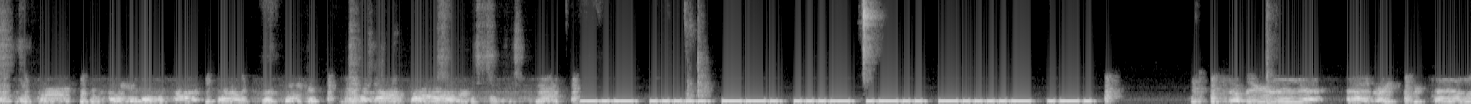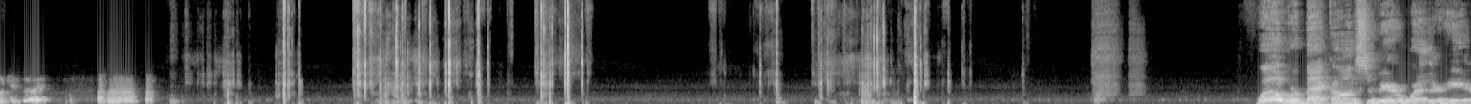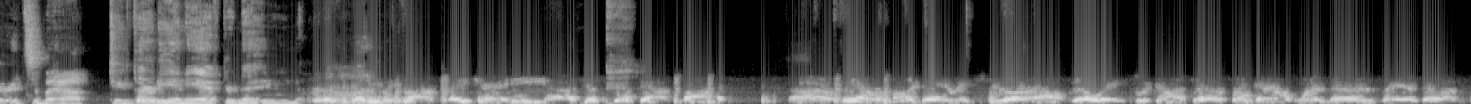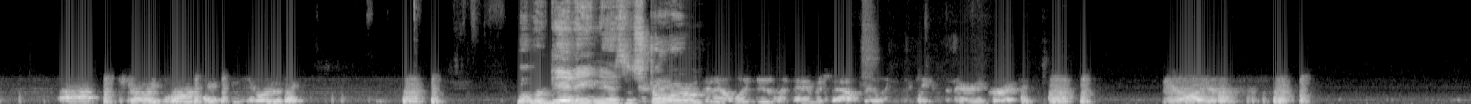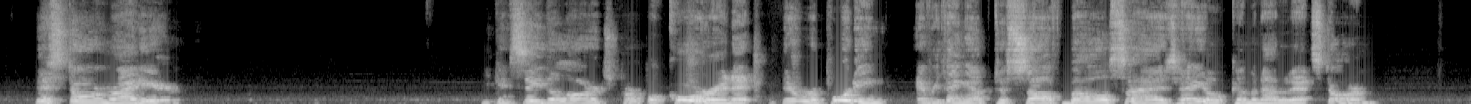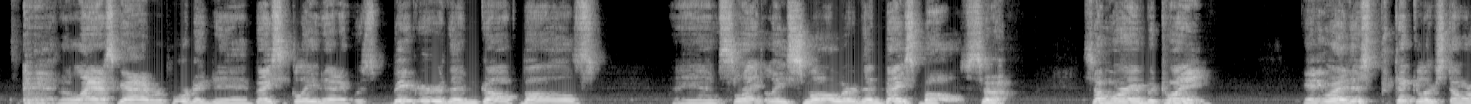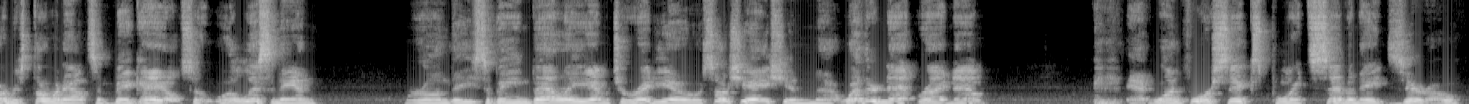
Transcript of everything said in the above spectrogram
So bigger than a, a grapefruit size, what'd you say? Well, we're back on severe weather here. It's about 2.30 in the afternoon. Uh, just stepped outside. We have a lot of damage to our outbuildings. We got, broken out windows and, uh. What we're getting is a storm. Broken out windows and damaged outbuildings in the Kingston area, correct? Roger. This storm right here. You can see the large purple core in it. They're reporting everything up to softball size hail coming out of that storm. the last guy reported uh, basically that it was bigger than golf balls and slightly smaller than baseballs. So somewhere in between. Anyway, this particular storm is throwing out some big hail, so we'll listen in. We're on the Sabine Valley Amateur Radio Association uh, WeatherNet right now at 146.780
